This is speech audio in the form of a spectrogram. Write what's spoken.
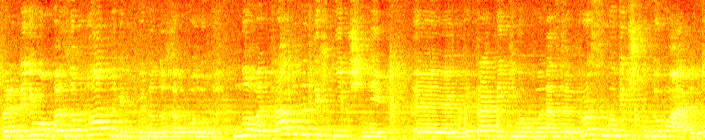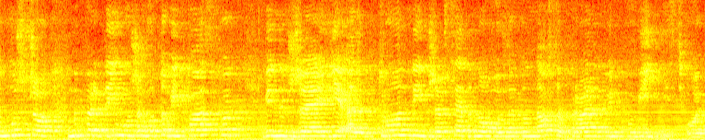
передаємо безоплатно відповідно до закону, но витрати на технічні е, витрати, які ми понесли, просимо відшкодувати, тому що ми передаємо вже готовий паспорт, він вже є електронний, вже все до нового законодавства приведено відповідність. От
